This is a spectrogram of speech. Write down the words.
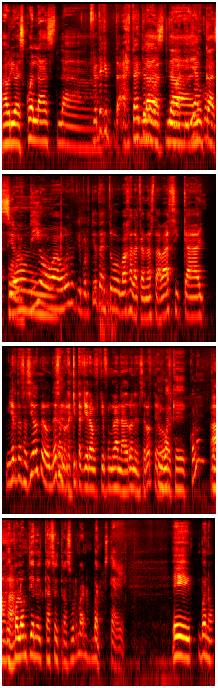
abrió escuelas, la. Fíjate que esta gente Las- la debatiría como educación. vos, que también tuvo baja la canasta básica y mierdas así, pero eso no le quita que, era, que fue un gran ladrón el cerote. Igual que Colón, porque Ajá. Colón tiene el caso del transurbano. Bueno, está bien. Eh, bueno,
